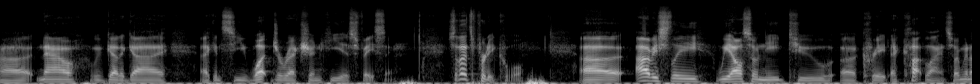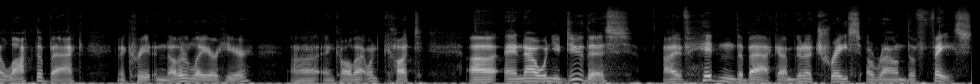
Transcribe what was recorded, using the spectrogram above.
uh, now we've got a guy, I can see what direction he is facing. So that's pretty cool. Uh, obviously, we also need to uh, create a cut line. So I'm going to lock the back, I'm going to create another layer here, uh, and call that one cut. Uh, and now when you do this, I've hidden the back. I'm going to trace around the face.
